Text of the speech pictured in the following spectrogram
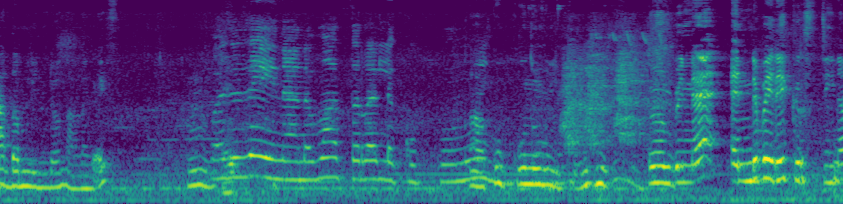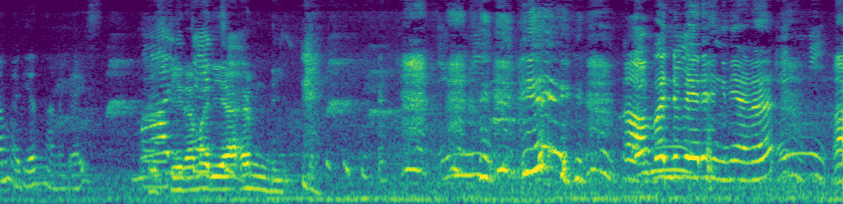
ആദം ലിൻഡോ എന്നാണ് ഗൈസ് കുക്കൂന്ന് വിളിക്കും. പിന്നെ എന്റെ പേര് ക്രിസ്റ്റീന മരിയ എന്നാണ് guys Christina Maria M D അപ്പൊ എന്റെ പേര് എങ്ങനെയാണ്? ആ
